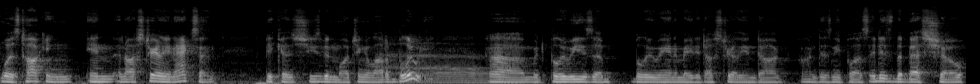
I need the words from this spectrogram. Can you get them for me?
was talking in an Australian accent because she's been watching a lot of Bluey, um, which Bluey is a blue animated Australian dog on Disney Plus. It is the best show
